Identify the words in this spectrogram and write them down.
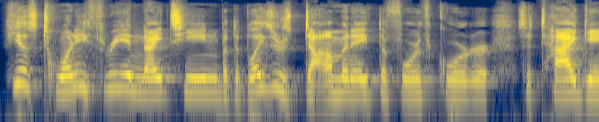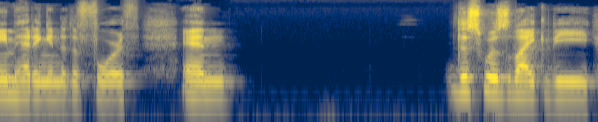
He has 23 and 19, but the Blazers dominate the fourth quarter. It's a tie game heading into the fourth. And this was like the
